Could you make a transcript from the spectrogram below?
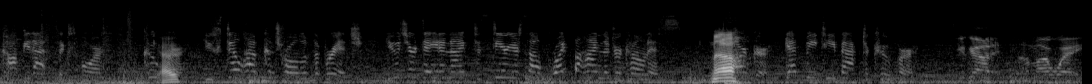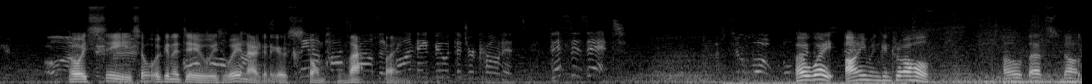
Copy that, 6-4. Cooper, Go. you still have control of the bridge. Use your data knife to steer yourself right behind the Draconis. No. Barker, get BT back to Cooper. You got it. On my way. Oh, I see. So what we're gonna do is we're now gonna go stomp that thing. Oh wait. I'm in control. Oh, that's not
